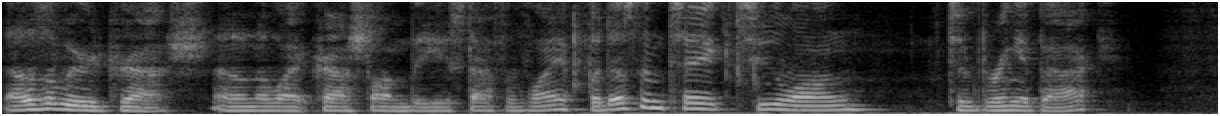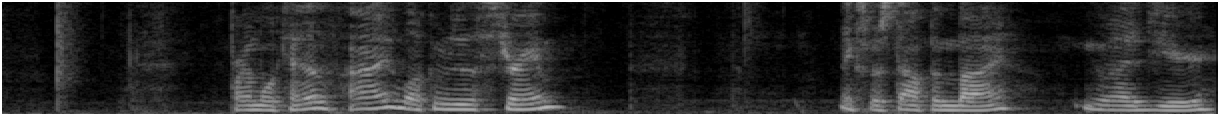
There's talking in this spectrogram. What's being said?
That was a weird crash. I don't know why it crashed on the Staff of Life, but it doesn't take too long to bring it back. Primal Kev, hi, welcome to the stream. Thanks for stopping by. Glad you're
